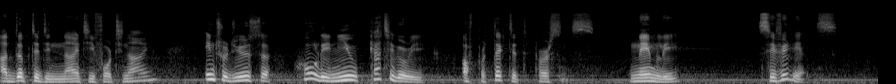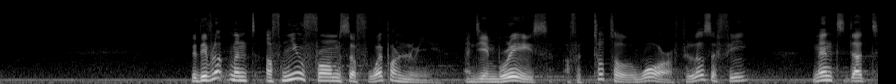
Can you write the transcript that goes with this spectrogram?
adopted in 1949, introduced a wholly new category of protected persons, namely civilians. The development of new forms of weaponry and the embrace of a total war philosophy meant that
